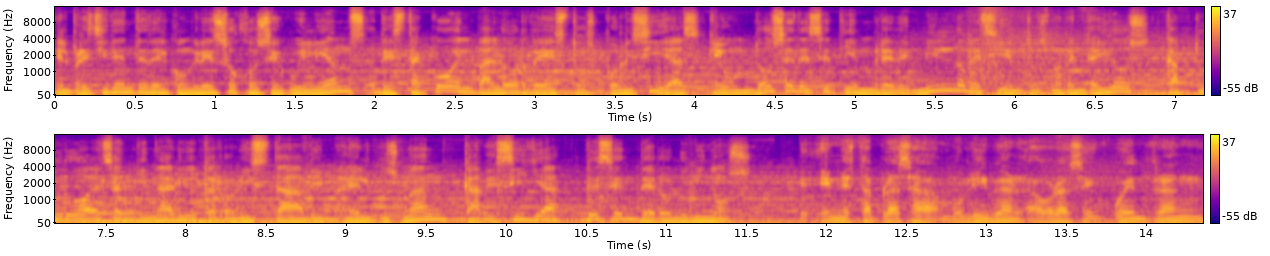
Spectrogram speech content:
El presidente del Congreso, José Williams, destacó el valor de estos policías que un 12 de septiembre de 1992 capturó al sanguinario terrorista Abimael Guzmán, cabecilla de Sendero Luminoso. En esta Plaza Bolívar ahora se encuentran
